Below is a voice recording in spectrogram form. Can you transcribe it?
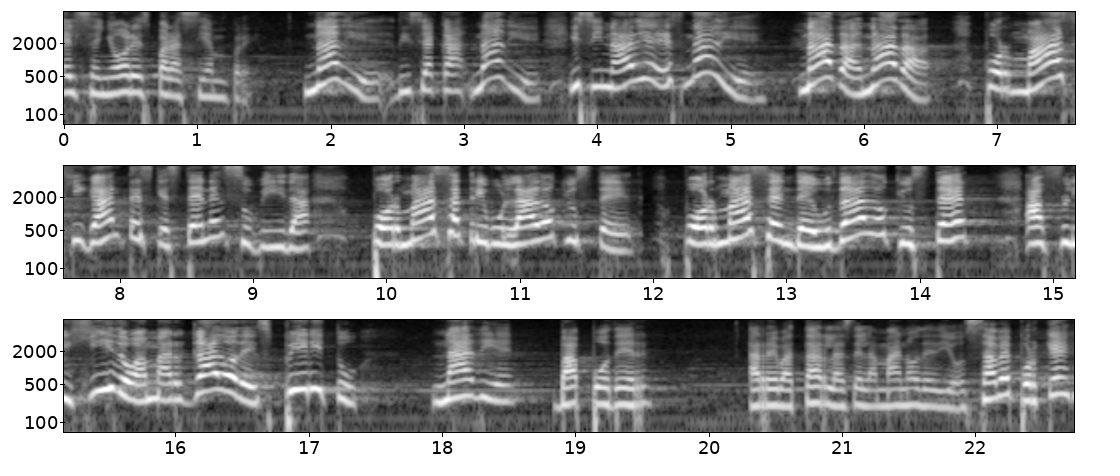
El Señor es para siempre. Nadie, dice acá, nadie. Y si nadie es nadie, nada, nada. Por más gigantes que estén en su vida, por más atribulado que usted, por más endeudado que usted, afligido, amargado de espíritu, nadie va a poder arrebatarlas de la mano de Dios. ¿Sabe por qué?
